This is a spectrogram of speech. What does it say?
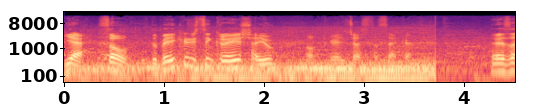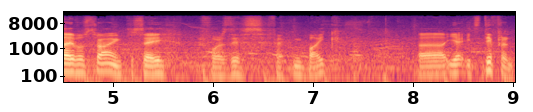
Yeah, so the bakeries in Croatia, you. Okay, just a second. As I was trying to say for this fucking bike, uh, yeah, it's different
